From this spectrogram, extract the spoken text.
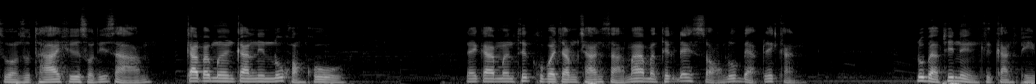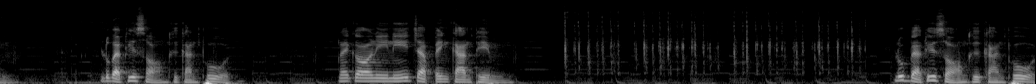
ส่วนสุดท้ายคือส่วนที่ 3 การประเมินการเรียนรู้ของครู ในการบันทึกครูประจำชั้นสามารถบันทึกได้ 2 รูปแบบด้วยกัน รูปแบบที่ 1 คือการพิมพ์ รูปแบบที่ 2 คือการพูด ในกรณีนี้จะเป็นการพิมพ์ รูปแบบที่ 2 คือการพูด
